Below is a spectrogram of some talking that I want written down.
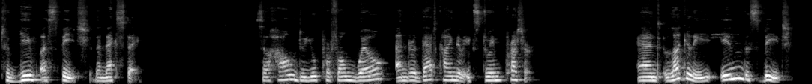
to give a speech the next day. So, how do you perform well under that kind of extreme pressure? And luckily, in the speech,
